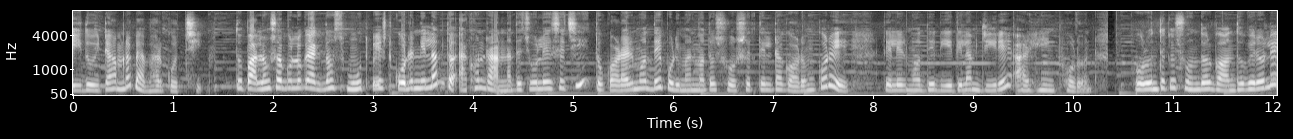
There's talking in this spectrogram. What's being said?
এই দইটা আমরা ব্যবহার করছি। তো পালং শাকগুলোকে একদম স্মুথ পেস্ট করে নিলাম। তো এখন রান্নাতে চলে এসেছি। তো কড়াইয়ের মধ্যে পরিমাণ মতো সর্ষের তেলটা গরম করে তেলের মধ্যে দিয়ে দিলাম জিরে আর হিং ফোড়ন। ফোড়ন থেকে সুন্দর গন্ধ বেরোলে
